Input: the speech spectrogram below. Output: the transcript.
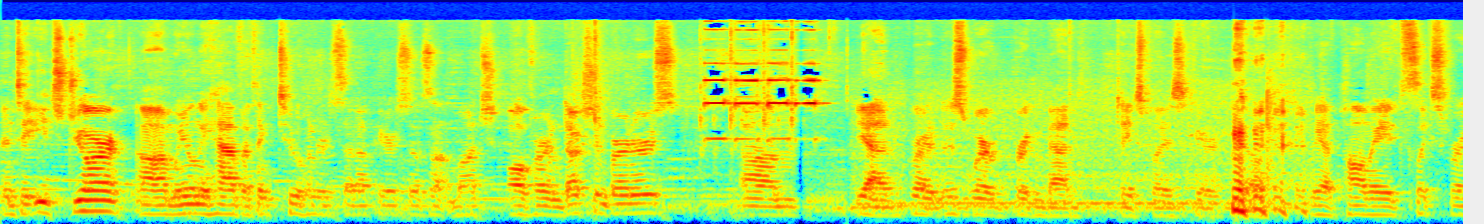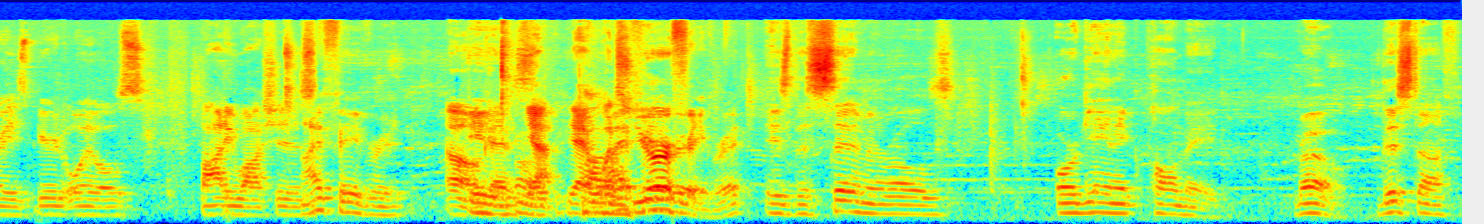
into each jar. Um, we only have, I think, 200 set up here, so it's not much. All of our induction burners. Um, yeah, right. This is where Breaking Bad takes place here. So we have pomade, slick sprays, beard oils, body washes. My favorite oh, okay. is- yeah, yeah. What's your favorite- favorite? is the cinnamon rolls organic pomade. Bro, this stuff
